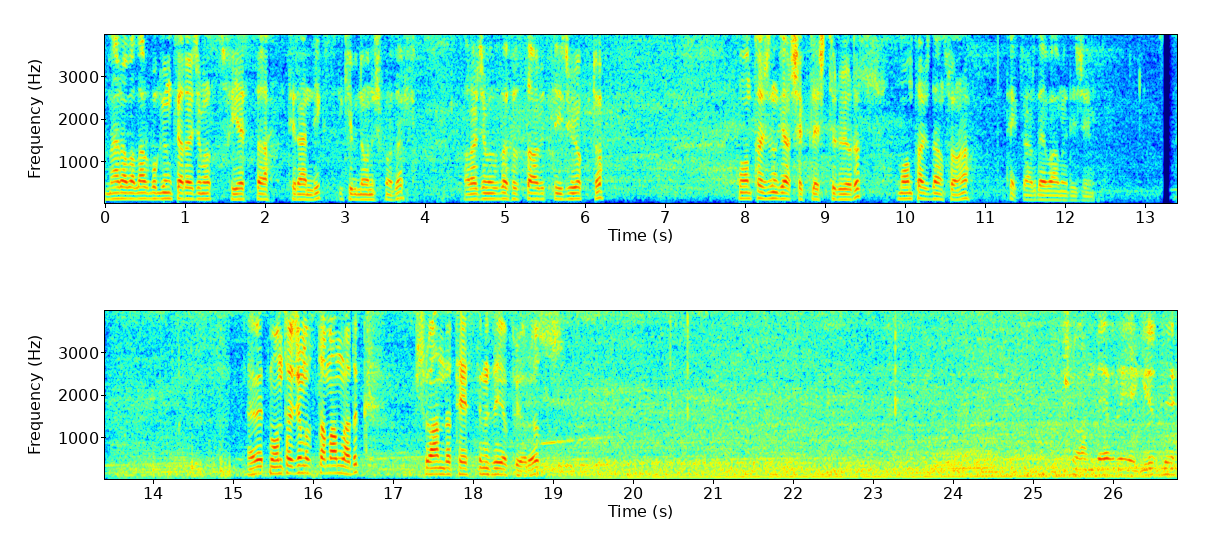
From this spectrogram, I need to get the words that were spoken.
Merhabalar. Bugünkü aracımız Fiesta Trendix 2013 model. Aracımızda hız sabitleyici yoktu. Montajını gerçekleştiriyoruz. Montajdan sonra tekrar devam edeceğim. Evet montajımızı tamamladık. Şu anda testimizi yapıyoruz. Şu an devreye girdi.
